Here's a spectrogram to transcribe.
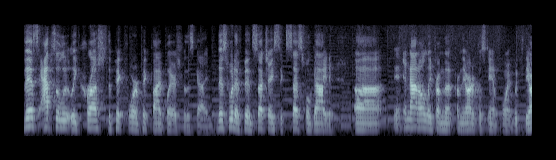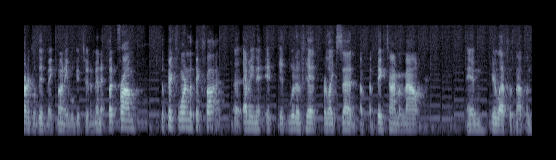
this absolutely crushed the pick four and pick five players for this guide. This would have been such a successful guide. Uh, and not only from the from the article standpoint, which the article did make money, we'll get to in a minute, but from the pick four and the pick five. Uh, I mean, it, it, it, would have hit for, like said, a, a big time amount, and you're left with nothing.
